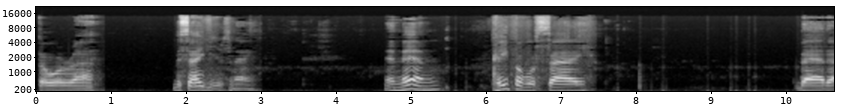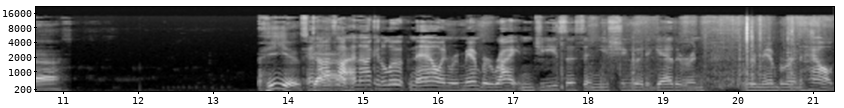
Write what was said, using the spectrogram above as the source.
for uh, the Savior's name. And then people will say that uh, He is And God. I thought, and I can look now and remember writing Jesus and Yeshua together and remembering how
